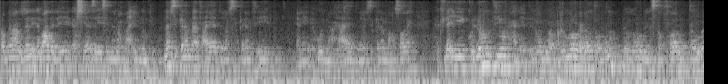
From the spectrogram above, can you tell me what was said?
ربنا عز وجل إلى بعض الايه الأشياء زي سيدنا نوح مع ابنه كده نفس الكلام بقى في عاد ونفس الكلام في إيه؟ يعني هود مع عاد ونفس الكلام مع صالح. هتلاقي كلهم فيهم حاجات اللي هم بيأمروا بعبادة ربنا بيأمروا بالاستغفار والتوبة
